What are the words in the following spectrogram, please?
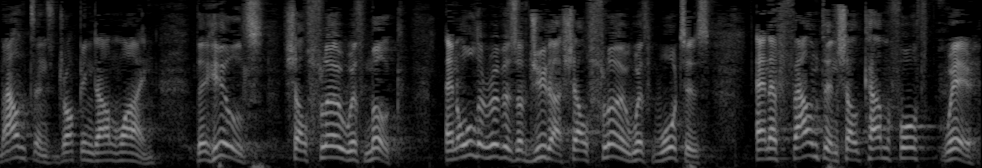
Mountains dropping down wine. The hills shall flow with milk, and all the rivers of Judah shall flow with waters. And a fountain shall come forth where?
